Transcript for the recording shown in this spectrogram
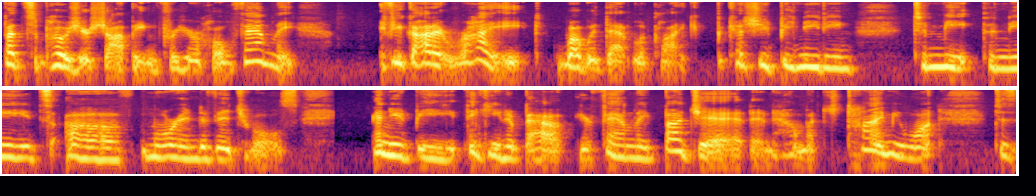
But suppose you're shopping for your whole family. If you got it right, what would that look like? Because you'd be needing to meet the needs of more individuals. And you'd be thinking about your family budget and how much time you want to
